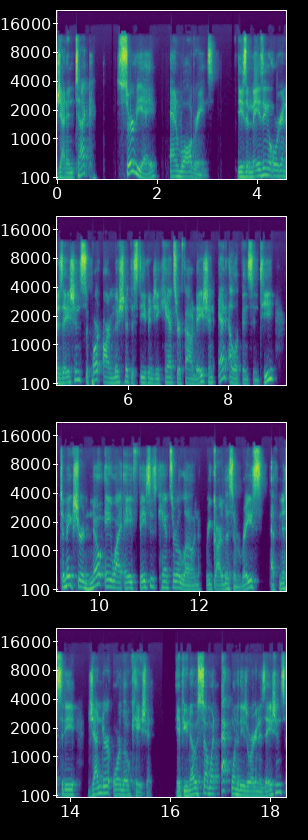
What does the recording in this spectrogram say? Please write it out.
Genentech, Servier, and Walgreens. These amazing organizations support our mission at the Stephen G. Cancer Foundation and Elephants and Tea to make sure no AYA faces cancer alone, regardless of race, ethnicity, gender, or location. If you know someone at one of these organizations,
